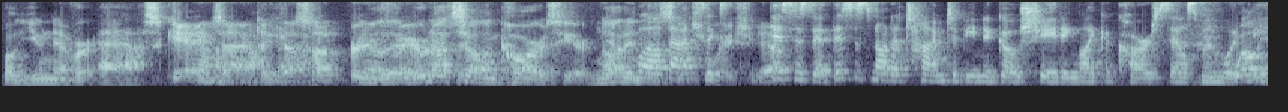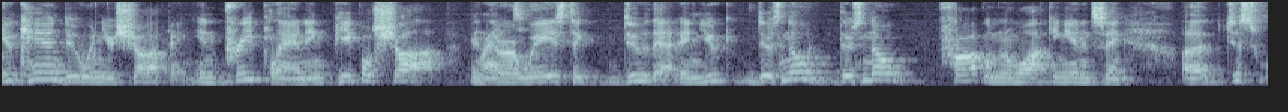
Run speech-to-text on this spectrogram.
"Well, you never asked." yeah, exactly. yeah. That's not You very know, fair. we're not is it? selling cars here, not in well, this that's ex- situation. this is it. This is not a time to be negotiating like a car salesman would Well, be. you can do when you're shopping. In pre-planning, people shop, and there Right. are ways to do that. And you, there's no, there's no problem in walking in and saying, uh, just,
